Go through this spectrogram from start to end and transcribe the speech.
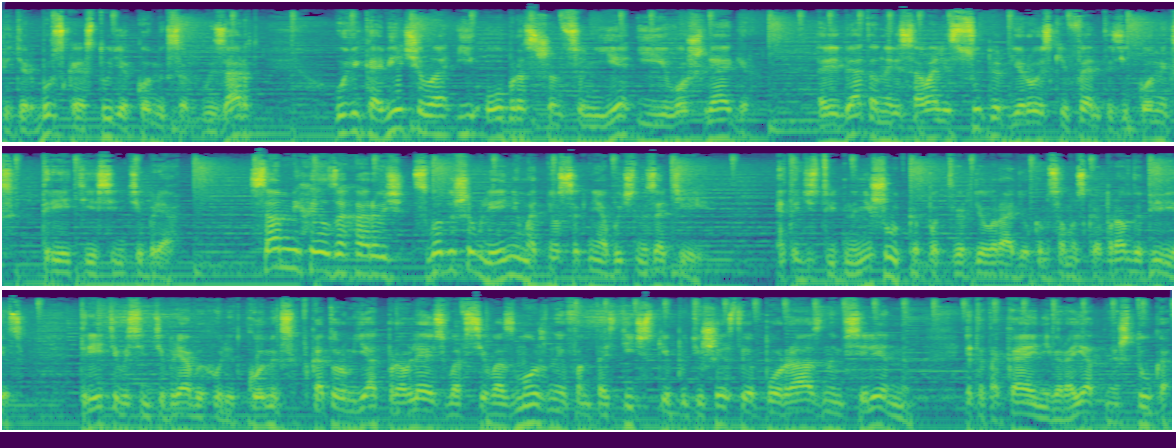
Петербургская студия комиксов Wizard увековечила и образ шансонье, и его шлягер – ребята нарисовали супергеройский фэнтези-комикс «3 сентября». Сам Михаил Захарович с воодушевлением отнесся к необычной затее. Это действительно не шутка, подтвердил радио «Комсомольская правда» певец. 3 сентября выходит комикс, в котором я отправляюсь во всевозможные фантастические путешествия по разным вселенным. Это такая невероятная штука.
